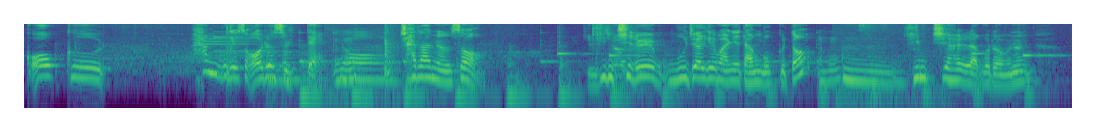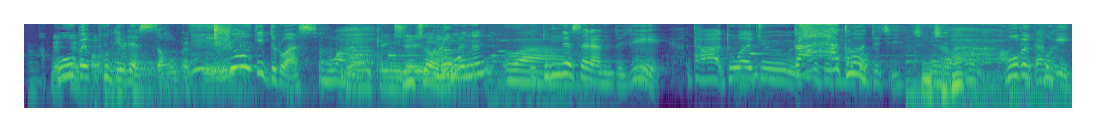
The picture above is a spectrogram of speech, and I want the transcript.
꼭 그 한국에서 어렸을 때 자라면서 김치를 무지하게 많이 담궜거든. 김치 하려 그러면은 500포기를 했어. 500 추억이 들어왔어. 굉장히 진짜로? 그러면은 그 동네 사람들이 다 도와주시기도 다 하고. 도와주지. 진짜? 500포기.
